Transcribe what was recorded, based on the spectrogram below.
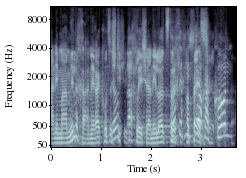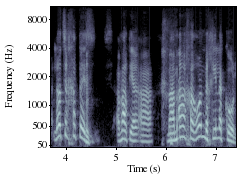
אני מאמין לך, אני רק רוצה. שתשלח לי, שאני לא לא אצטרך צריך לחפש. לשלוח, הכל, לא צריך לחפש. אמרתי, המאמר האחרון מכיל הכל.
